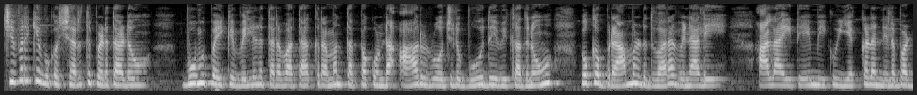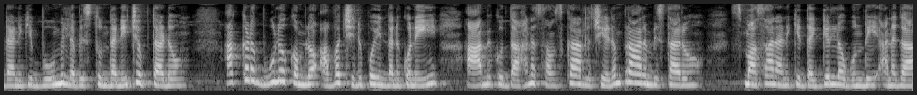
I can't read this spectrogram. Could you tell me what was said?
చివరికి ఒక షరతు పెడతాడు. భూమిపైకి వెళ్ళిన తర్వాత క్రమం తప్పకుండా ఆరు రోజులు భూదేవి కథను ఒక బ్రాహ్మణుడు ద్వారా వినాలి. అలా అయితే మీకు ఎక్కడ నిలబడ్డానికి భూమి లభిస్తుందని చెప్తాడు. అక్కడ భూలోకంలో అవ్వ చనిపోయిందనుకుని ఆమెకు దహన సంస్కారాలు చేయడం ప్రారంభిస్తారు. శ్మశానానికి దగ్గరలో ఉంది అని అనగా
